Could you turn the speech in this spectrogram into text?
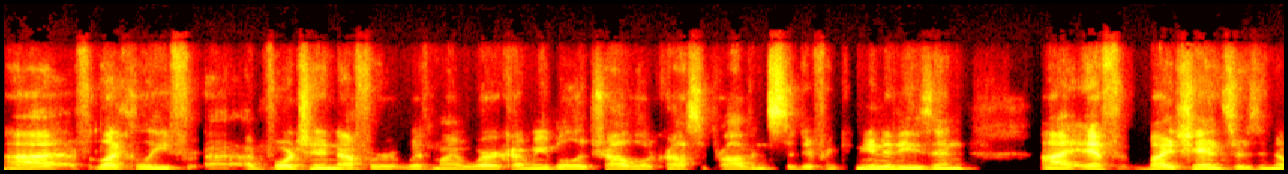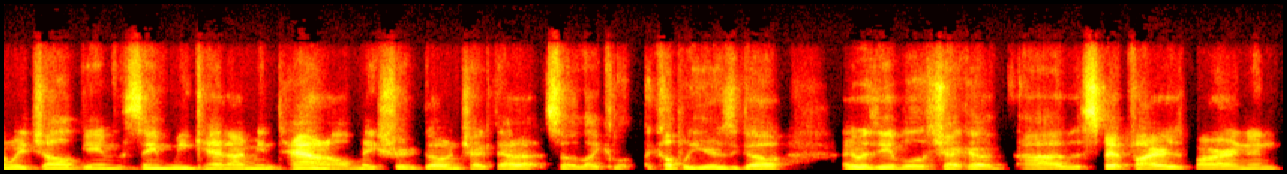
uh, luckily, uh, I'm fortunate enough for with my work, I'm able to travel across the province to different communities. And uh, if by chance there's an OHL game the same weekend I'm in town, I'll make sure to go and check that out. So, like a couple years ago, I was able to check out uh, the Spitfires barn, and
